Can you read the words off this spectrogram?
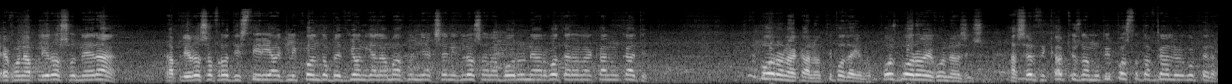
Έχω να πληρώσω νερά, να πληρώσω φροντιστήρια αγγλικών των παιδιών για να μάθουν μια ξένη γλώσσα να μπορούν αργότερα να κάνουν κάτι. Δεν μπορώ να κάνω τίποτα για αυτό. Πώς μπορώ εγώ να ζήσω. Ας έρθει κάποιος να μου πει πώς θα τα βγάλω εγώ πέρα.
